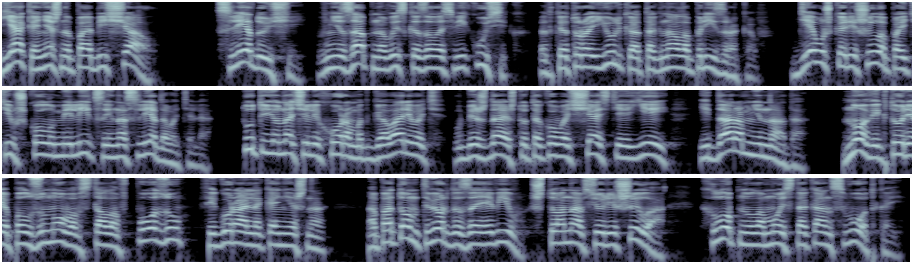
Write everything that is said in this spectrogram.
Я, конечно, пообещал. Следующий внезапно высказалась Викусик, от которой Юлька отогнала призраков. Девушка решила пойти в школу милиции на следователя. Тут ее начали хором отговаривать, убеждая, что такого счастья ей и даром не надо. Но Виктория Ползунова встала в позу, фигурально, конечно, а потом, твердо заявив, что она все решила, хлопнула мой стакан с водкой,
